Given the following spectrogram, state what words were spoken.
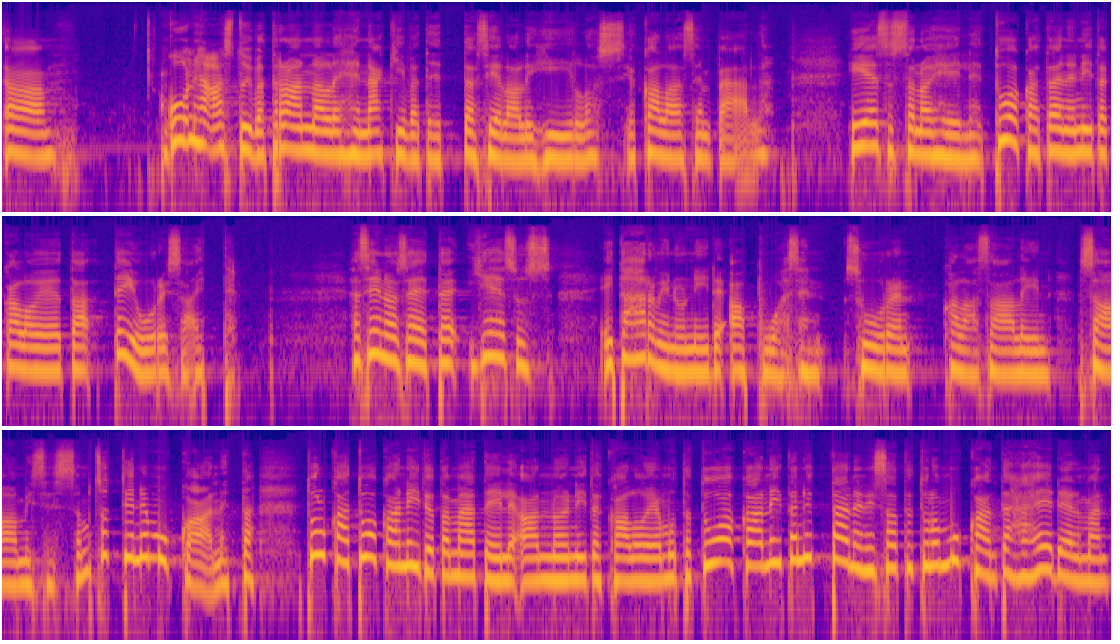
ää, kun he astuivat rannalle, he näkivät, että siellä oli hiilos ja kala sen päällä. Jeesus sanoi heille, tuokaa tänne niitä kaloja, joita te juuri saitte. Ja siinä on se, että Jeesus ei tarvinnut niiden apua sen suuren kalasaaliin saamisessa, mutta se otti ne mukaan, että tulkaa, tuokaa niitä, joita mä teille annoin, niitä kaloja, mutta tuokaa niitä nyt tänne, niin saatte tulla mukaan tähän hedelmän,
